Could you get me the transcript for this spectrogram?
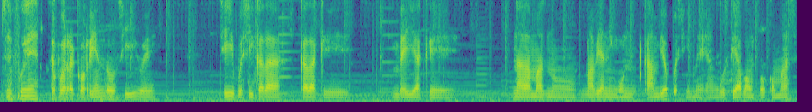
Se fue. Se fue recorriendo, sí, güey. Sí, pues sí, cada, cada que veía que nada más no, no había ningún cambio, pues sí me angustiaba un poco más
